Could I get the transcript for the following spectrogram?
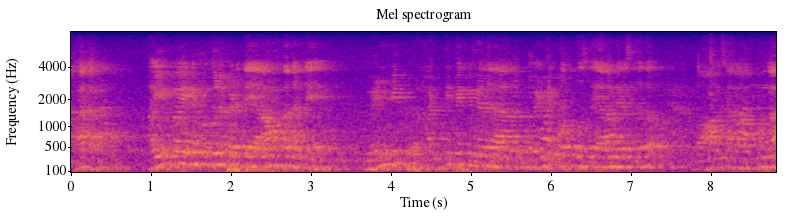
అలాగా? పై పైన ముద్దులు పెడితే ఎలా ఉంటుందంటే వెండి మట్టి పెంకి మీద వెండి పొత్తు ఎలా మెరుస్తుందో బాగా చాలా అల్పంగా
